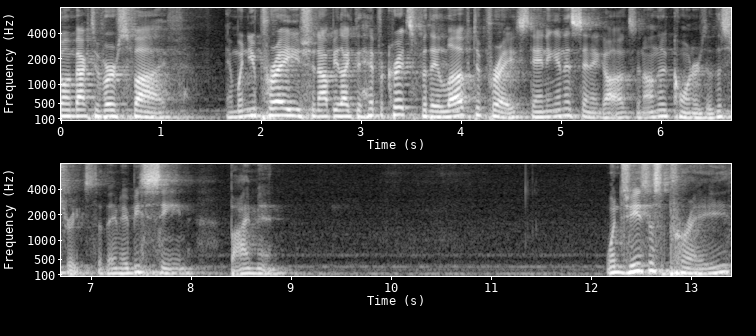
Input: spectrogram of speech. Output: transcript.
Going back to verse 5. And when you pray, you should not be like the hypocrites, for they love to pray, standing in the synagogues and on the corners of the streets, that they may be seen by men. When Jesus prayed,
